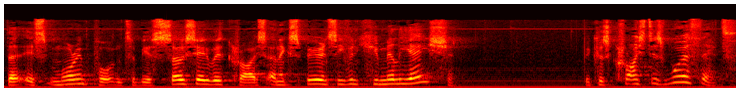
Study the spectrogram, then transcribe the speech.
that it's more important to be associated with Christ and experience even humiliation because Christ is worth it?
